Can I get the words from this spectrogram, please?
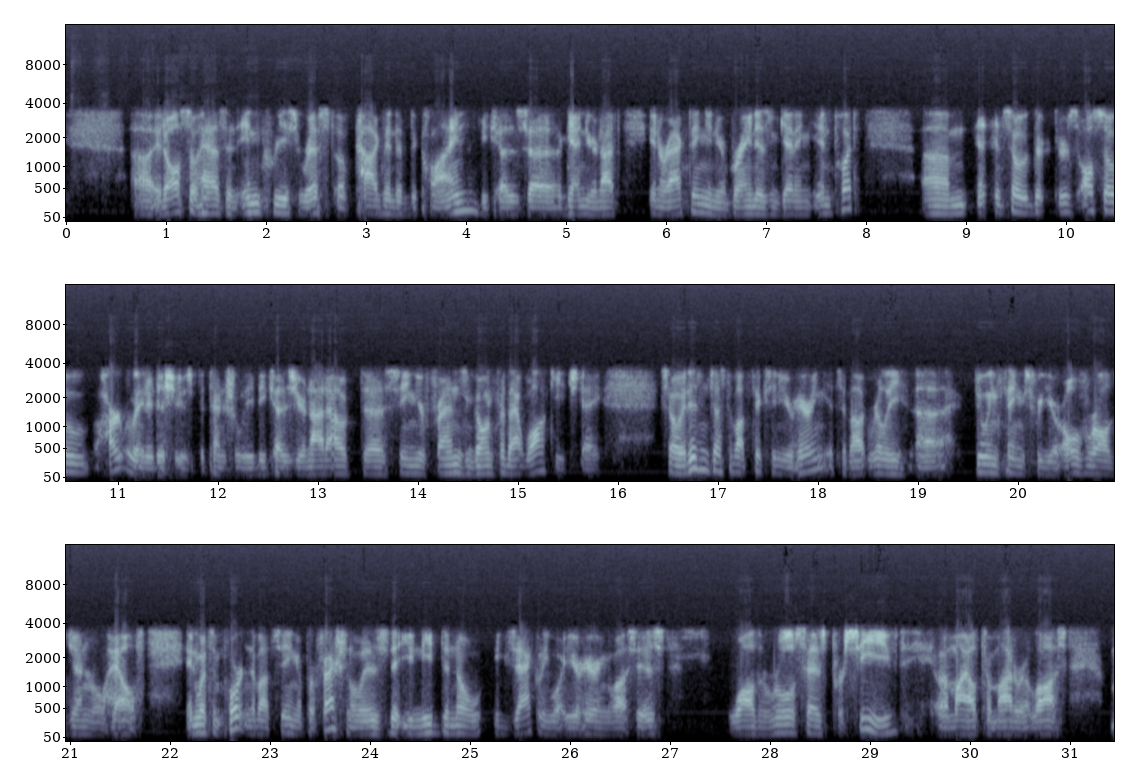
Uh, it also has an increased risk of cognitive decline because, uh, again, you're not interacting and your brain isn't getting input. Um, and, and, so there, there's also heart related issues potentially because you're not out uh, seeing your friends and going for that walk each day. So it isn't just about fixing your hearing, it's about really uh, doing things for your overall general health. And what's important about seeing a professional is that you need to know exactly what your hearing loss is. While the rule says perceived, a mild to moderate loss,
